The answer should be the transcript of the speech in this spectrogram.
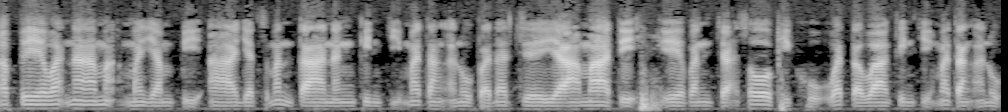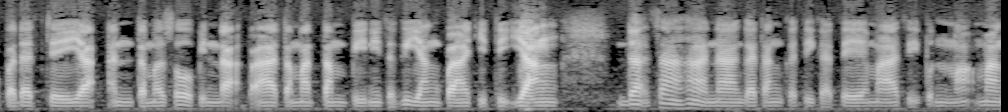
อเปวะนามะมยัมปิอายัสมันตานังกินจิมตังอนุปดัจเจยามาติ เอวันจะโซภิกขุวัตวากินจิมตังอนุปดัจเจยะอันตมโซปินดาปาตมัตตัมปีนิสกิยังปาจิติยังดะสาหานากตังกติกเตมาสิปุณณะมัง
